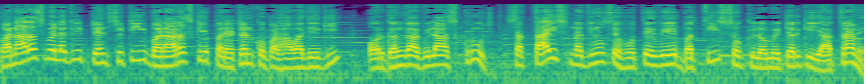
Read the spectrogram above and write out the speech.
बनारस में लगी टेंट सिटी बनारस के पर्यटन को बढ़ावा देगी। और गंगा विलास क्रूज 27 नदियों से होते हुए 3200 किलोमीटर की यात्रा में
